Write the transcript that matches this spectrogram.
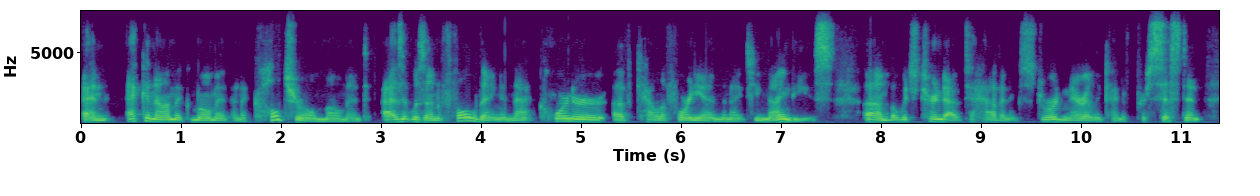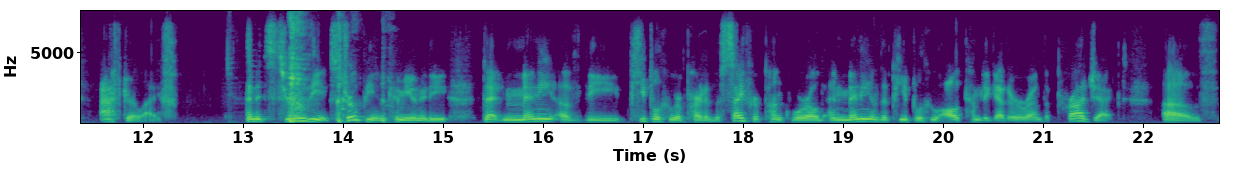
an economic moment and a cultural moment as it was unfolding in that corner of California in the 1990s, um, but which turned out to have an extraordinarily kind of persistent afterlife. And it's through the extropian community that many of the people who are part of the cypherpunk world and many of the people who all come together around the project of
